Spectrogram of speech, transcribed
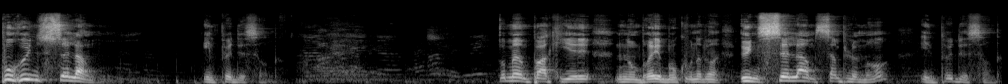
Pour une seule âme, il peut descendre. Faut même pas qu'il y ait nombreux, beaucoup, une seule âme simplement, il peut descendre.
